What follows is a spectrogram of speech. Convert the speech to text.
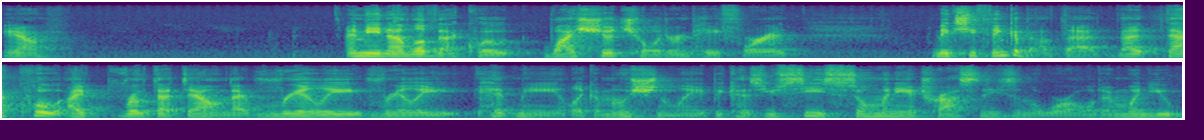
Yeah. I mean, I love that quote. Why should children pay for it? Makes you think about that. That that quote, I wrote that down. That really, really hit me like emotionally because you see so many atrocities in the world, and when you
